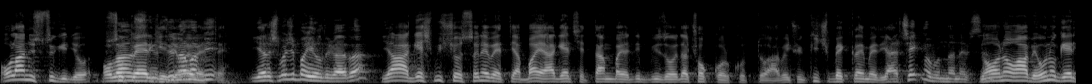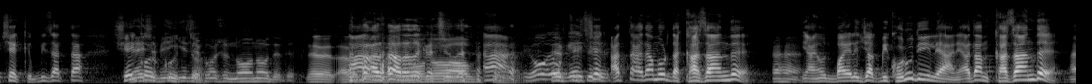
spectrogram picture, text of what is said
olağanüstü gidiyor. Olan Süper gidiyor ama evet. bir yarışmacı bayıldı galiba. Ya geçmiş olsun evet ya bayağı gerçekten bayıldı. Biz orada çok korkuttu abi. Çünkü hiç beklemedik. Gerçek mi bunların hepsi? No no abi onu gerçek. Biz hatta şey Neyse bir İngilizce korkuttu. konuşun. No no dedi. Evet. Ara- arada, arada onu kaçırdı. aldık Ha, ya. yok yok gerçek. Hatta adam orada kazandı. Yani o bayılacak bir konu değil yani. Adam kazandı. He.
